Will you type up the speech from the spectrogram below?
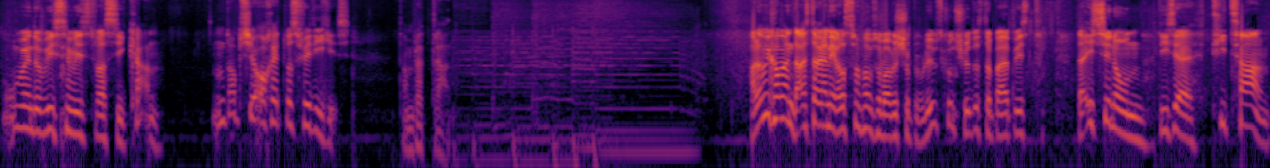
Und wenn du wissen willst, was sie kann und ob sie auch etwas für dich ist, dann bleib dran. Hallo willkommen, da ist der René Rossmann vom Survival Shop Überlebenskunst. Schön, dass du dabei bist. Da ist sie nun, diese Titan.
